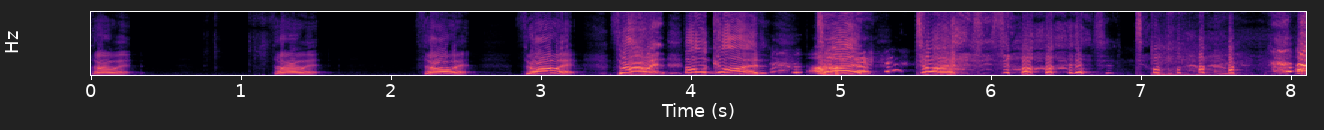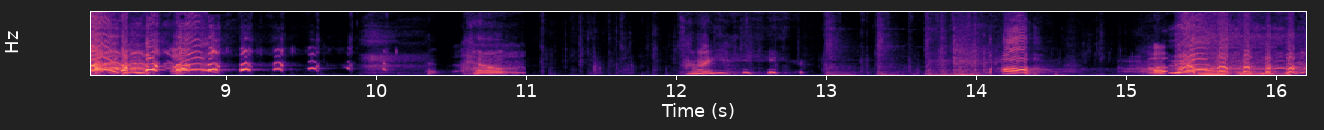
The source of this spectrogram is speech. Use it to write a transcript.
Throw it. Throw it. Throw it. Throw it. Throw it. Oh God. Todd. Todd. Todd. Todd. Help! Oh uh,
